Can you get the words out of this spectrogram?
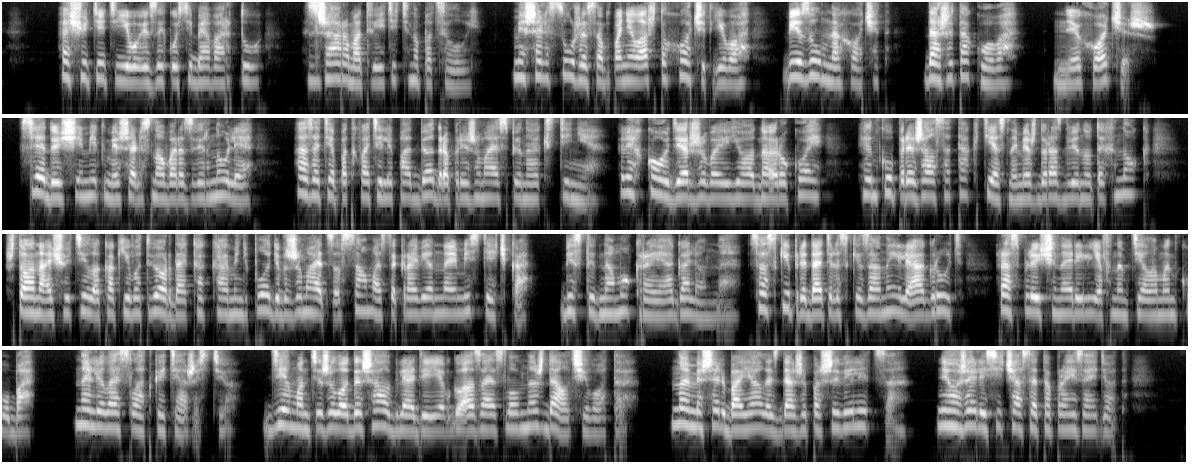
ощутить его язык у себя во рту, с жаром ответить на поцелуй. Мишель с ужасом поняла, что хочет его, безумно хочет, даже такого. «Не хочешь?» В следующий миг Мишель снова развернули, а затем подхватили под бедра, прижимая спиной к стене. Легко удерживая ее одной рукой, Инку прижался так тесно между раздвинутых ног, что она ощутила, как его твердая, как камень плоть, вжимается в самое сокровенное местечко, бесстыдно мокрая и оголенная. Соски предательски заныли, а грудь, расплющенная рельефным телом инкуба, налилась сладкой тяжестью. Демон тяжело дышал, глядя ей в глаза и словно ждал чего-то. Но Мишель боялась даже пошевелиться. Неужели сейчас это произойдет?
